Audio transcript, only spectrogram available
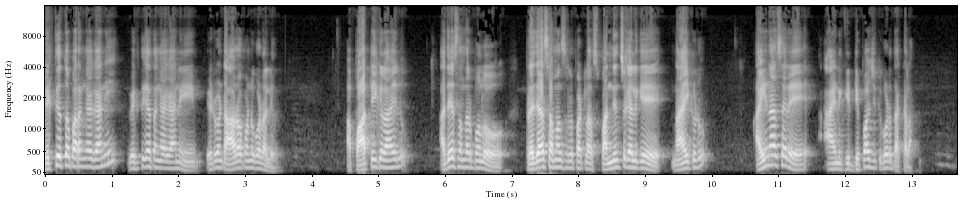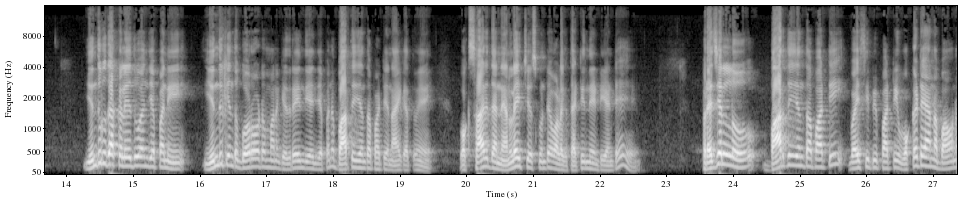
వ్యక్తిత్వ పరంగా కానీ వ్యక్తిగతంగా కానీ ఎటువంటి ఆరోపణలు కూడా లేవు. ఆ పార్టీకి లాయలు అదే సందర్భంలో ప్రజా సమస్యల పట్ల స్పందించగలిగే నాయకుడు అయినా సరే ఆయనకి డిపాజిట్ కూడా దక్కల. ఎందుకు దక్కలేదు అని చెప్పని ఎందుకు ఇంత గౌరవటం మనకు ఎదురైంది అని చెప్పని భారతీయ జనతా పార్టీ నాయకత్వమే ఒకసారి దాన్ని అనలైజ్ చేసుకుంటే వాళ్ళకి తట్టింది ఏంటి అంటే ప్రజల్లో Bharatiya Janata Party YCP party ఒక్కటే అన్న భావన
